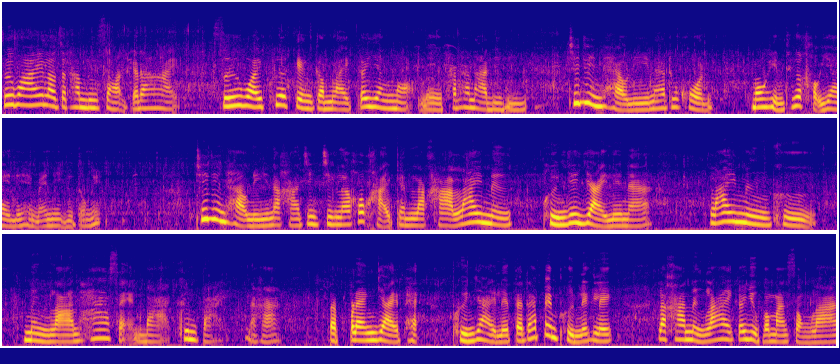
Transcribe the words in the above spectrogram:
ซื้อไว้เราจะทำรีสอร์ทก็ได้ ซื้อไว้เพื่อเก็งกำไรก็ยังเหมาะเลยพัฒนาดีๆ ที่ดินแถวนี้นะทุกคนมองเห็นเทือกเขาใหญ่เลยเห็นไหมนี่อยู่ตรงนี้ ที่ดินแถวนี้นะคะ จริง ๆ แล้วเขาขายกันราคาไร่หนึ่งผืนใหญ่ๆเลยนะไร่หนึ่งคือ1ล้าน5แสนบาทขึ้นไปนะคะแต่แปลงใหญ่แผผืนใหญ่เลย แต่ถ้าเป็นผืนเล็กๆ ราคา1ไร่ก็อยู่ประมาณ 2 ล้าน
